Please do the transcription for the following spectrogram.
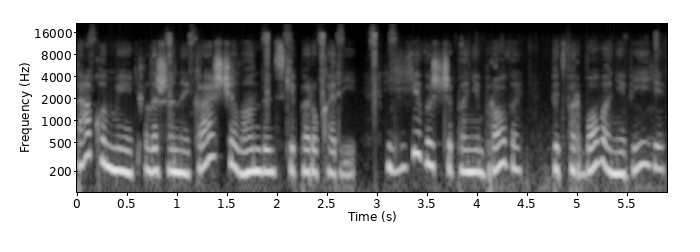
Так уміють лише найкращі лондонські перукарі. Її вищепані брови, підфарбовані вії,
